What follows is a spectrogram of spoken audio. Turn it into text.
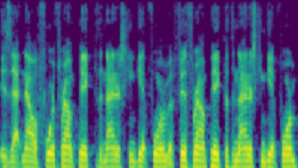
Is that now a fourth round pick that the Niners can get for him? A fifth round pick that the Niners can get for him?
